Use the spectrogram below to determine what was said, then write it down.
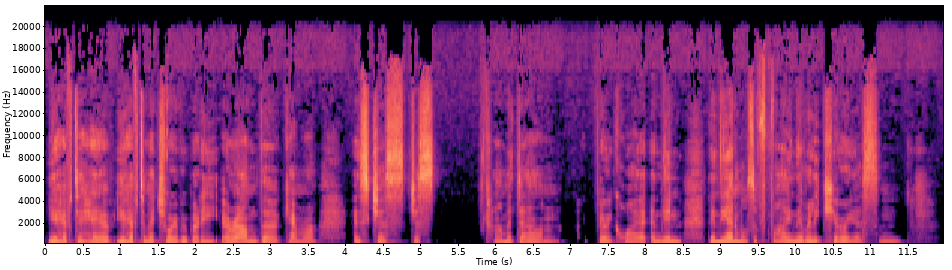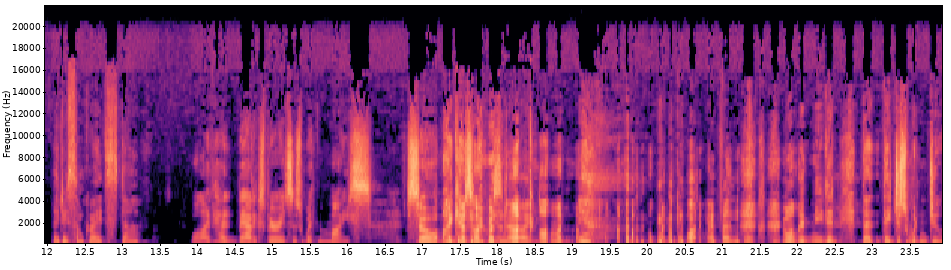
You have to have. You have to make sure everybody around the camera is just just calm it down very quiet. And then, then the animals are fine. They're really curious and they do some great stuff. Well, I've had bad experiences with mice. So mm-hmm. I guess I was you know, not I, common. Yeah. what happened? Well, it needed that they just wouldn't do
